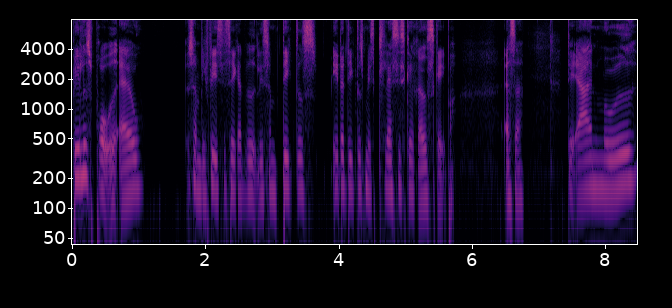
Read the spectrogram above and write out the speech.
billedsproget er jo, som de fleste sikkert ved, ligesom digtets, et af digtets mest klassiske redskaber. Altså, det er en måde,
